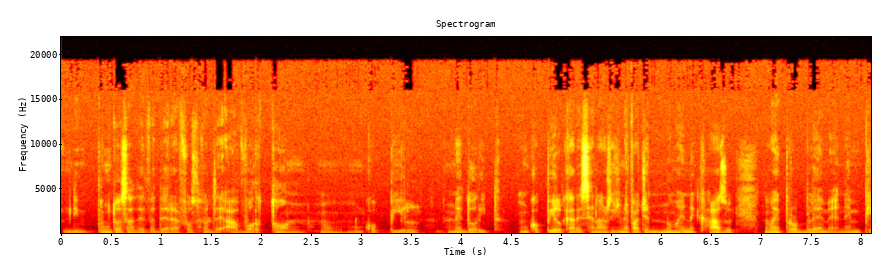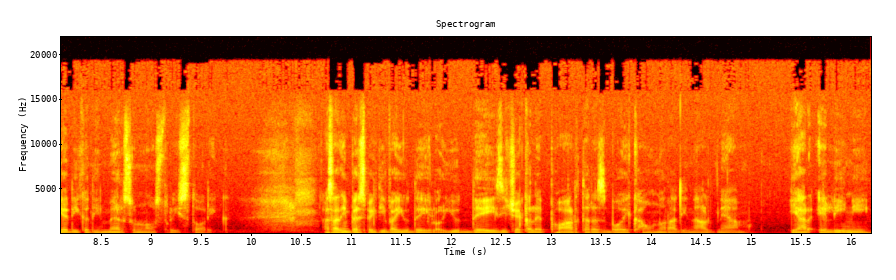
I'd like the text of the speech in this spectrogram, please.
din punctul ăsta de vedere a fost un fel de avorton, nu? un copil nedorit, un copil care se naște și ne face numai necazuri, numai probleme, ne împiedică din mersul nostru istoric. Asta din perspectiva iudeilor. Iudei zice că le poartă război ca unora din alt neam. Iar elinii,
